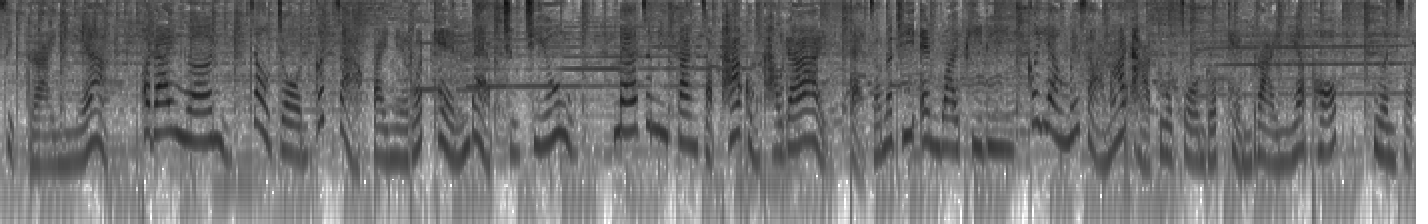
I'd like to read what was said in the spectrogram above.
20 รายเนี้ย พอได้เงิน เจ้าโจรก็จากไปในรถเข็นแบบชิวๆ แม้จะมีการจับภาพของเขาได้ แต่เจ้าหน้าที่ NYPD ก็ยังไม่สามารถหาตัวโจรรถเข็นรายนี้พบ เงินสด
